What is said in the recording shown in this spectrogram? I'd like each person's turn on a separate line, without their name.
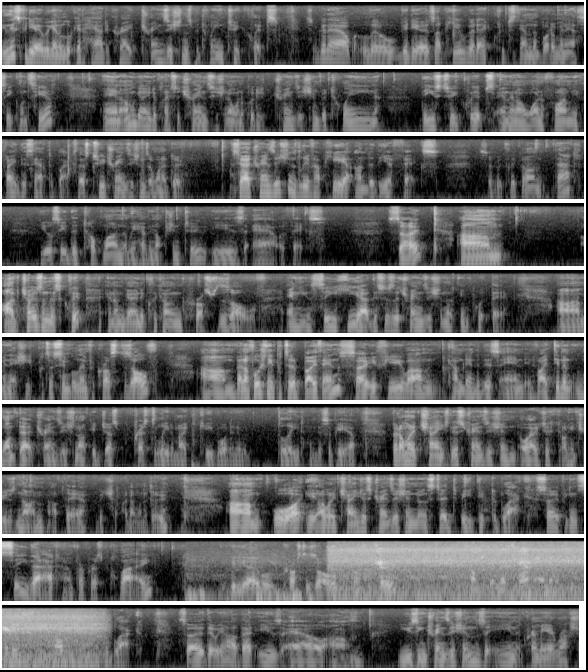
In this video we're going to look at how to create transitions between two clips. So we've got our little videos up here, we've got our clips down the bottom in our sequence here and I'm going to place a transition. I want to put a transition between these two clips and then I want to finally fade this out to black. So that's two transitions I want to do. So our transitions live up here under the effects. So if we click on that, you'll see the top one that we have an option to is our effects. So um, I've chosen this clip and I'm going to click on cross dissolve and you can see here this is the transition that's been put there. Um, and actually puts a symbol in for cross dissolve. Um, but unfortunately it puts it at both ends. So if you um, come down to this end if I didn't want that transition I could just press delete on my keyboard and it would delete and disappear. But I want to change this transition or I just I can choose none up there which I don't want to do um, or I want to change this transition to instead to be dipped to black. So if you can see that, if I press play, the video will cross dissolve across the two, come to the next one, and then it should finish off to black. So there we are. That is our um, using transitions in Premiere Rush.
